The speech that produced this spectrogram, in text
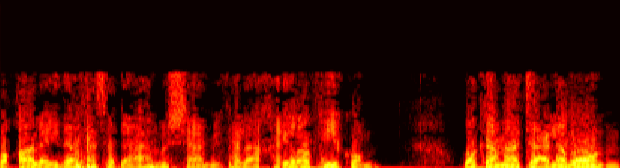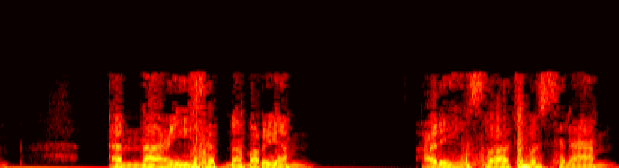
وقال إذا فسد أهل الشام فلا خير فيكم. وكما تعلمون أن عيسى بن مريم عليه الصلاة والسلام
